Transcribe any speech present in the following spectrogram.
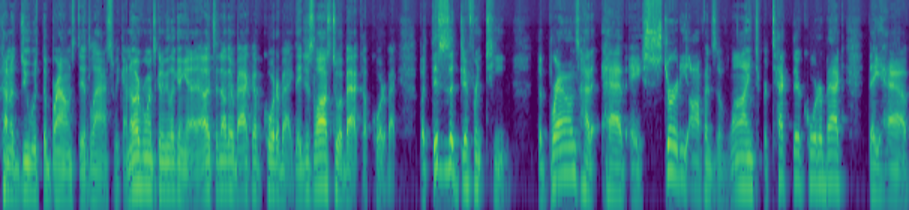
kind of do what the Browns did last week. I know everyone's going to be looking at oh, it's another backup quarterback. They just lost to a backup quarterback, but this is a different team. The Browns had have a sturdy offensive line to protect their quarterback. They have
